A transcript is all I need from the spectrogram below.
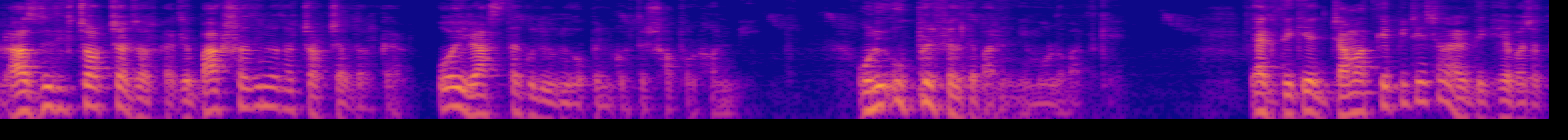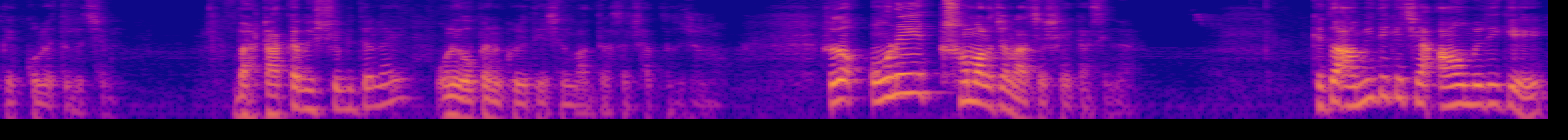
রাজনৈতিক চর্চা দরকার, যে বাক স্বাধীনতার চর্চা দরকার, ওই রাস্তাগুলি উনি ওপেন করতে সফল হননি। উনি উপড়ে ফেলতে পারেননি মৌলবাদকে। একদিকে জামাতকে পিটিয়েছেন, আরেকদিকে হেফাজতকে কোলে তুলেছেন। বা ঢাকা বিশ্ববিদ্যালয়ে উনি ওপেন করে দিয়েছেন মাদ্রাসা ছাত্রদের জন্য। সুতরাং অনেক সমালোচনা আছে শেখ হাসিনার। কিন্তু আমি দেখেছি আওয়ামী লীগে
